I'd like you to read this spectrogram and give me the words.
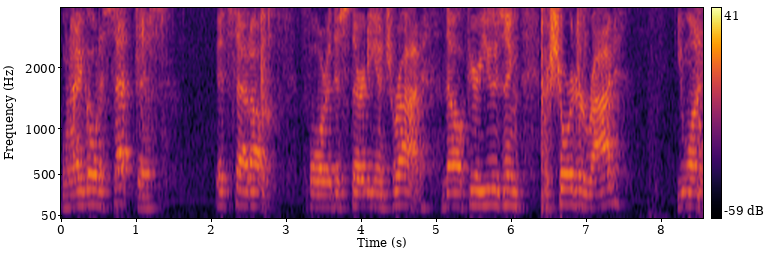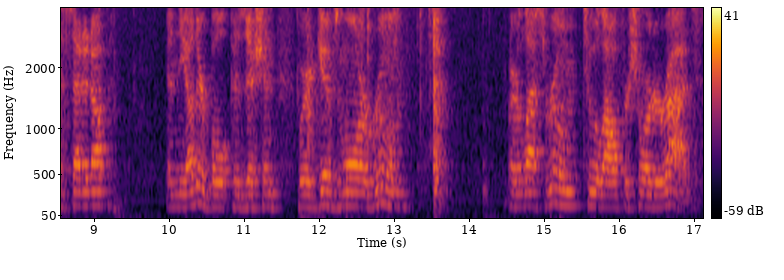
when I go to set this it's set up for this 30 inch rod. Now if you're using a shorter rod you want to set it up in the other bolt position where it gives more room or less room to allow for shorter rods.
